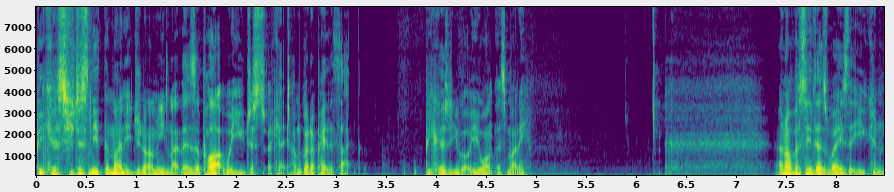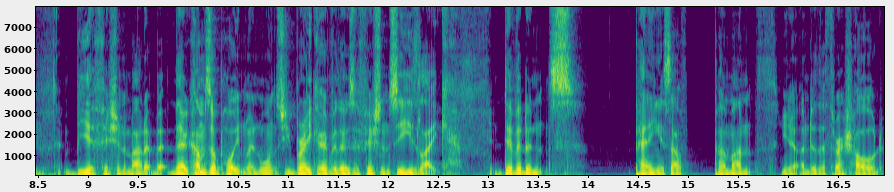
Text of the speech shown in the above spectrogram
because you just need the money. Do you know what I mean? Like there's a part where you just okay, I'm going to pay the tax because you got you want this money. And obviously, there's ways that you can be efficient about it, but there comes a point when once you break over those efficiencies, like dividends, paying yourself per month, you know, under the threshold.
